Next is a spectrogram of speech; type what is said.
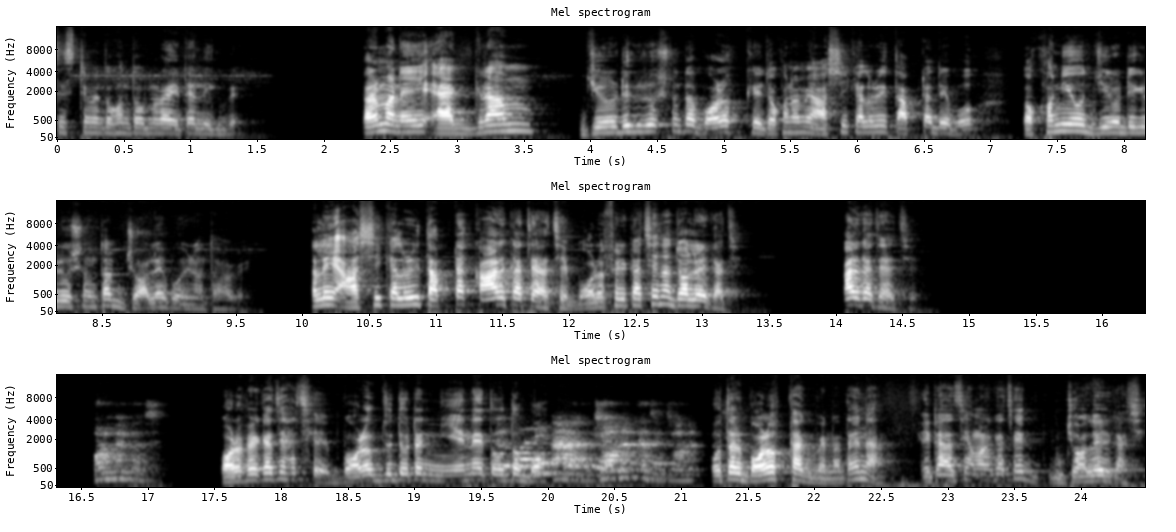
সিস্টেমে তখন তোমরা এটা লিখবে। তার মানে এই এক গ্রাম জিরো ডিগ্রি উষ্ণতা বরফকে যখন আমি আশি ক্যালোরি তাপটা দেবো, তখনই ও জিরো ডিগ্রি উষ্ণতার জলে পরিণত হবে। তাহলে এই আশি ক্যালোরি তাপটা কার কাছে আছে? বরফের কাছে না জলের কাছে? কার কাছে আছে? বরফের কাছে। বরফের কাছে আছে? বরফ যদি ওটা নিয়ে নেয় তো ও তো ও তার বরফ থাকবে না তাই না? এটা আছে আমার কাছে জলের কাছে।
